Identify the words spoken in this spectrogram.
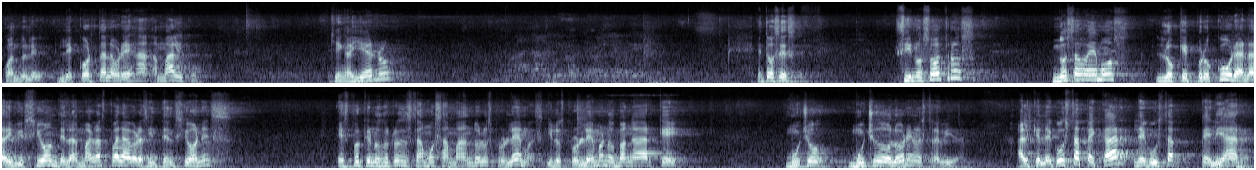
cuando le, corta la oreja a Malco, quien a hierro. Entonces, si nosotros no sabemos lo que procura la división de las malas palabras e intenciones es porque nosotros estamos amando los problemas y los problemas nos van a dar qué? Mucho, mucho dolor en nuestra vida. Al que le gusta pecar, le gusta pelear.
